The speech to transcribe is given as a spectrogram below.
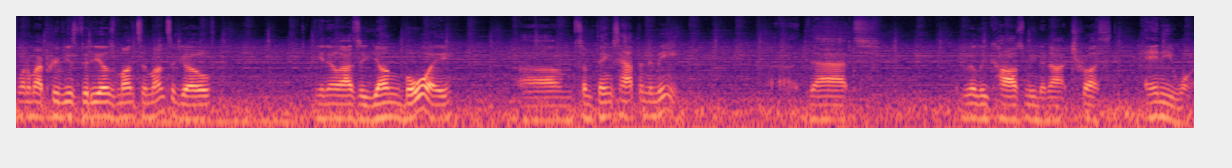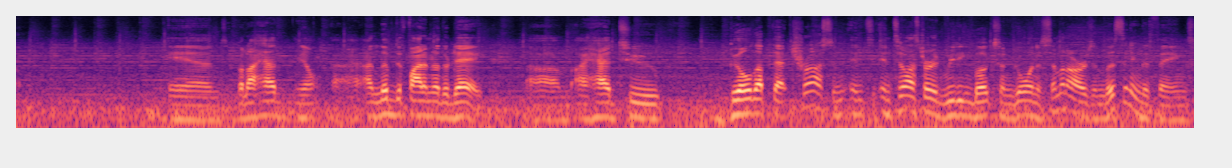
One of my previous videos months and months ago, you know, as a young boy, um, some things happened to me uh, that really caused me to not trust anyone. And but I had, you know, I, lived to fight another day. Um, I had to build up that trust, and, and, until I started reading books and going to seminars and listening to things,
